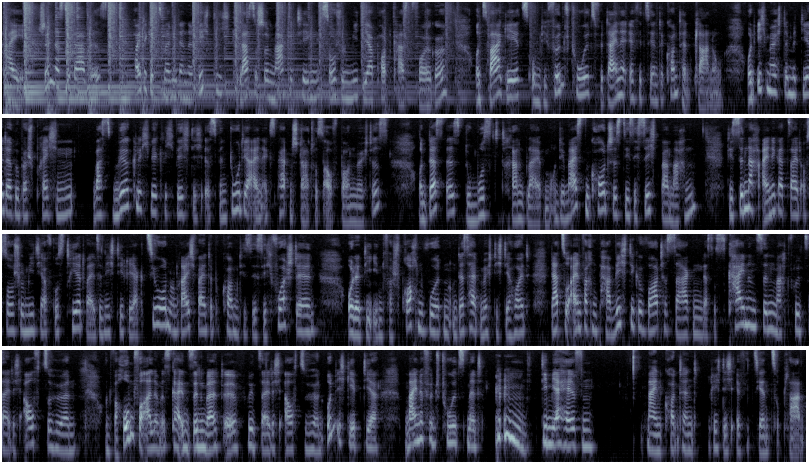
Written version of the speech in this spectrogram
Hi, schön, dass du da bist. Heute gibt es mal wieder eine richtig klassische Marketing-Social-Media-Podcast-Folge. Und zwar geht es um die fünf Tools für deine effiziente Content-Planung. Und ich möchte mit dir darüber sprechen, was wirklich, wirklich wichtig ist, wenn du dir einen Expertenstatus aufbauen möchtest. Und das ist, du musst dranbleiben. Und die meisten Coaches, die sich sichtbar machen, die sind nach einiger Zeit auf Social Media frustriert, weil sie nicht die Reaktion und Reichweite bekommen, die sie sich vorstellen oder die ihnen versprochen wurden. Und deshalb möchte ich dir heute dazu einfach ein paar wichtige Worte sagen, dass es keinen Sinn macht, frühzeitig aufzuhören und warum vor allem es keinen Sinn macht, äh, frühzeitig aufzuhören. Und ich gebe dir meine fünf Tools mit, mit, die mir helfen, meinen Content richtig effizient zu planen.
